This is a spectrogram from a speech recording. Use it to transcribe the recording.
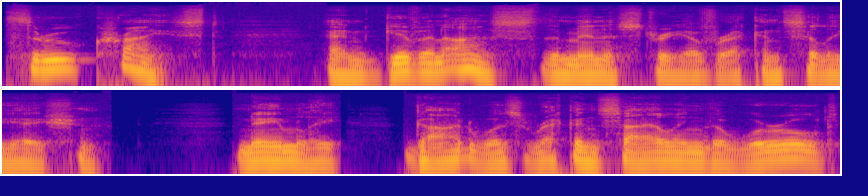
through Christ, and given us the ministry of reconciliation. Namely, God was reconciling the world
